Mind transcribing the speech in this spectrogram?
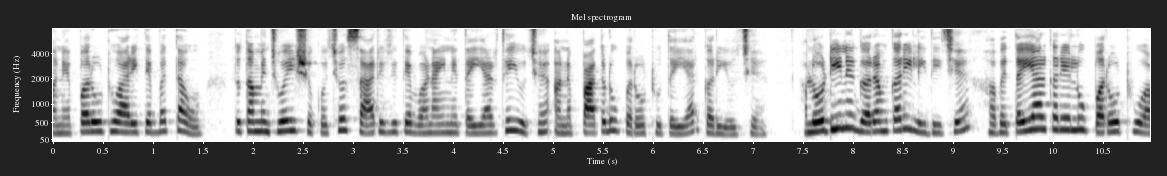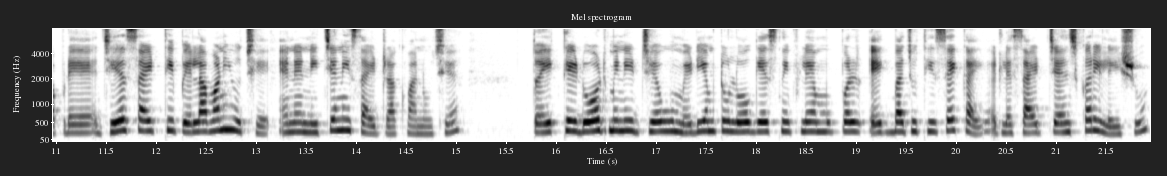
અને પરોઠું આ રીતે બતાવું. તો તમે જોઈ શકો છો, સારી રીતે વણાઈને તૈયાર થયું છે અને પાતળું પરોઠું તૈયાર કર્યું છે. લોઢીને ગરમ કરી લીધી છે. હવે તૈયાર કરેલું પરોઠું આપણે જે સાઈડથી પહેલાં વણ્યું છે, એને નીચેની સાઈડ રાખવાનું છે. તો એકથી દોઢ મિનિટ જેવું મીડિયમ ટુ લો ગેસની ફ્લેમ ઉપર એક બાજુથી શેકાય, એટલે સાઈડ ચેન્જ કરી લઈશું.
